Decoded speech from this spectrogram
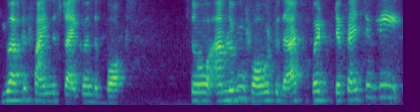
you have to find the striker in the box. So I'm looking forward to that. But defensively,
